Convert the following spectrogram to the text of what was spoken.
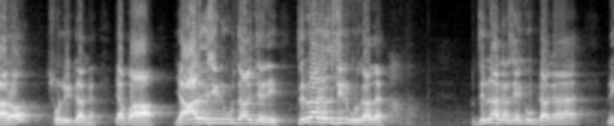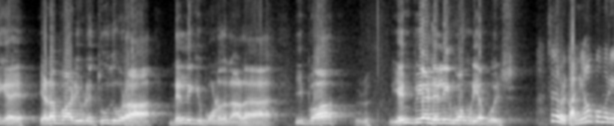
யாரோ சொல்லிட்டாங்க. ஏப்பா யாருக்கு சீட்டு கொடுத்தாலும் சரி திருநாக்கரசு சீட்டு கொடுக்காத. திருநாக்கரசு எங்கே விட்டாங்க. நீங்கள் எடப்பாடியுடைய தூதுவராக டெல்லிக்கு போனதுனால இப்போ எம்பியாக டெல்லிக்கு போக முடியாமல் போயிடுச்சு சார் அவர் கன்னியாகுமரி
